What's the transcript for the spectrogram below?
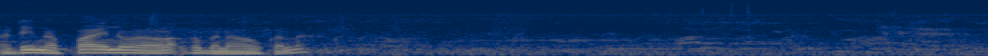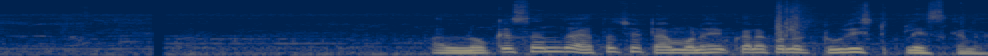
ᱟᱹᱰᱤ ᱱᱟᱯᱟᱭ ᱱᱚᱣᱟ ᱚᱲᱟᱜ ᱠᱚ ᱵᱮᱱᱟᱣ ᱠᱟᱱᱟ আর লোকেশন তো এত সেটা মনে হয় কেন কোনো টুরিস্ট প্লেস কেনা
